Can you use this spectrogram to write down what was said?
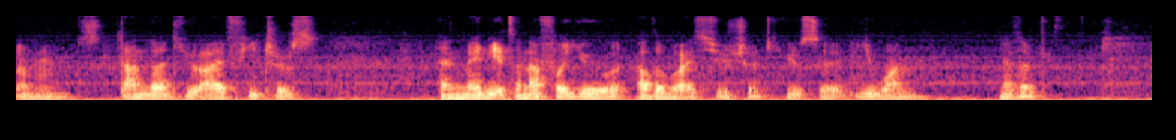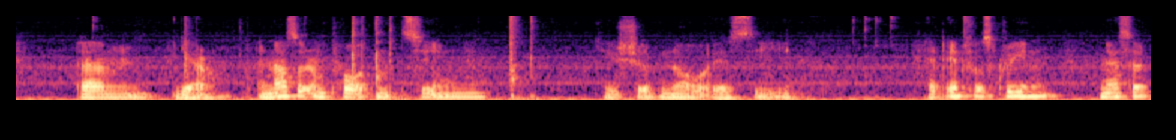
um, standard UI features. And maybe it's enough for you otherwise you should use a E1 method. Um, yeah another important thing you should know is the add info screen method.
